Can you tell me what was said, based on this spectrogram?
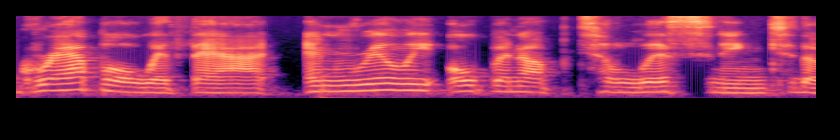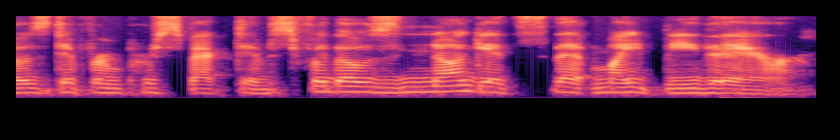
grapple with that and really open up to listening to those different perspectives for those nuggets that might be there?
